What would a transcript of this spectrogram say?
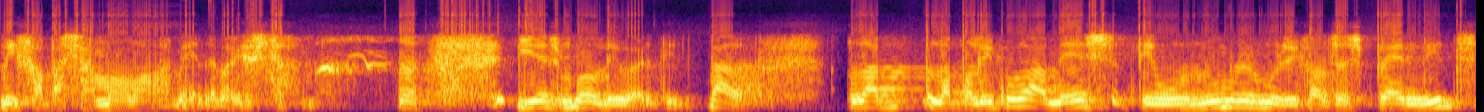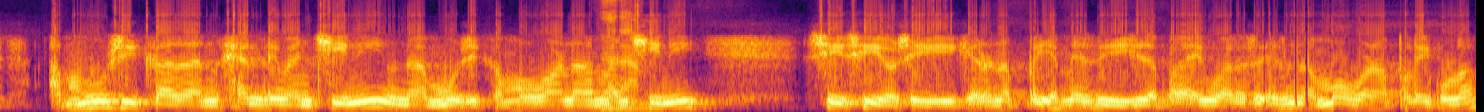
li fa passar molt malament amb aquest home. I és molt divertit. Val. La, la pel·lícula, a més, té uns números musicals esplèndids, amb música d'en Henry Mancini, una música molt bona de. Mancini, Sí, sí, o sigui, que era una, i a més dirigida per Edwards, és una molt bona pel·lícula,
